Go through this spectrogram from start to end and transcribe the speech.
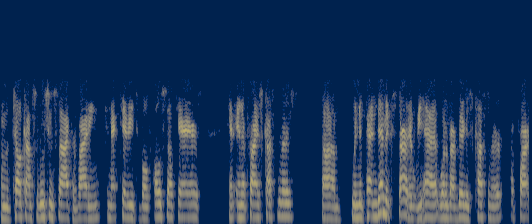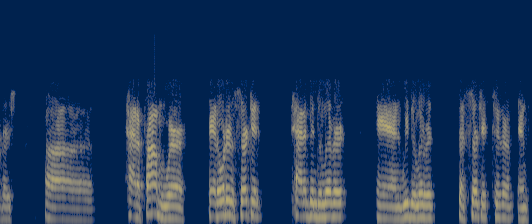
on the telecom solution side, providing connectivity to both wholesale carriers and enterprise customers. Um, when the pandemic started, we had one of our biggest customer partners uh, had a problem where they had ordered a circuit, hadn't been delivered, and we delivered the circuit to them in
